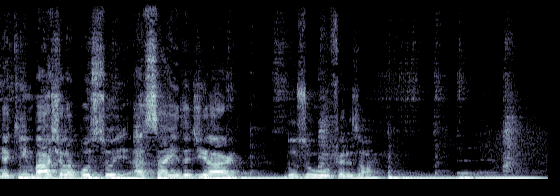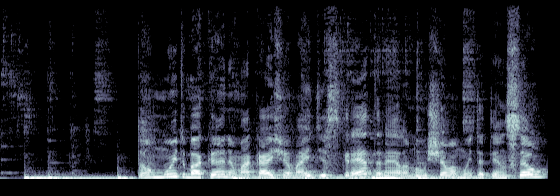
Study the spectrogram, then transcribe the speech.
E aqui embaixo ela possui a saída de ar dos woofers, ó. Então muito bacana, é uma caixa mais discreta, né? Ela não chama muita atenção,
